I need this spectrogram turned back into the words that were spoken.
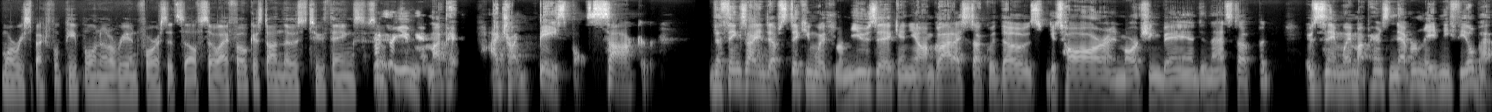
more respectful people and it'll reinforce itself so i focused on those two things so Good for you, man. My pa- I tried baseball, soccer. The things I ended up sticking with were music, and you know, I'm glad I stuck with those guitar and marching band and that stuff. But it was the same way. My parents never made me feel bad.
